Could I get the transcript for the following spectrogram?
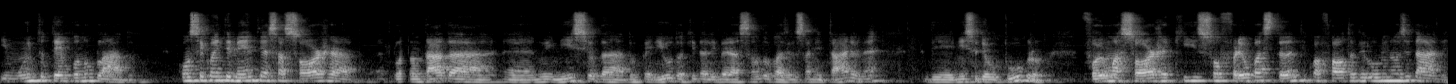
e muito tempo nublado. Consequentemente, essa soja plantada é, no início da, do período aqui da liberação do vazio sanitário, né, de início de outubro, foi uma soja que sofreu bastante com a falta de luminosidade.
